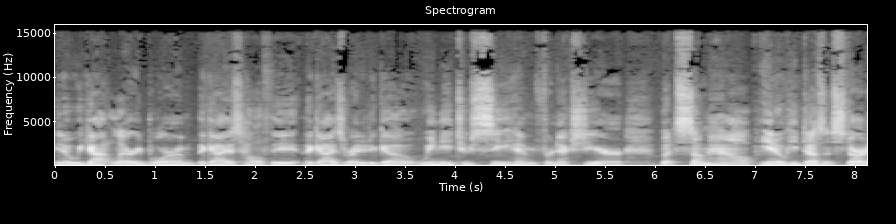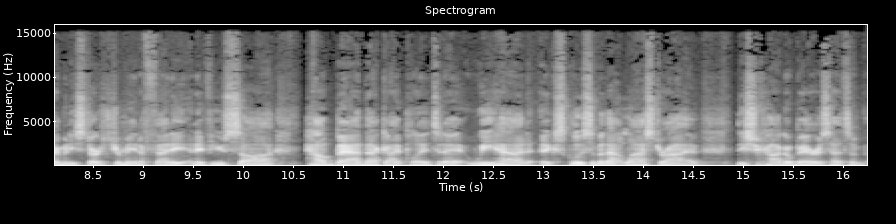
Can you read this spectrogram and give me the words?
You know, we got Larry Borom. The guy's healthy. The guy's ready to go. We need to see him for next year. But somehow, you know, he doesn't start him and he starts Germain Ifedi. And if you saw how bad that guy played today, we had exclusive of that last drive. The Chicago Bears had some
